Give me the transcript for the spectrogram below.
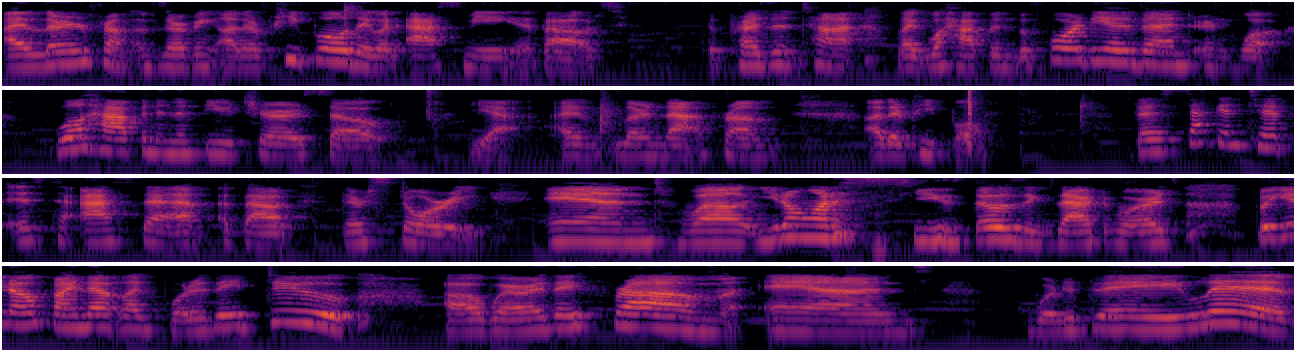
I learned from observing other people. They would ask me about the present time, like what happened before the event and what will happen in the future. So yeah, I've learned that from other people. The second tip is to ask them about their story. And well, you don't want to use those exact words, but you know, find out like what do they do? Uh, where are they from? And where do they live?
